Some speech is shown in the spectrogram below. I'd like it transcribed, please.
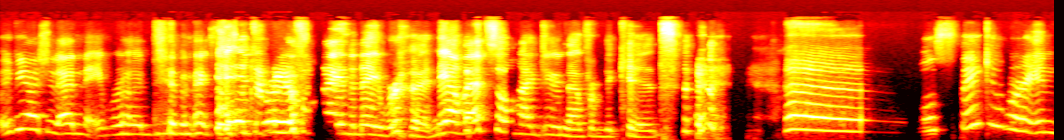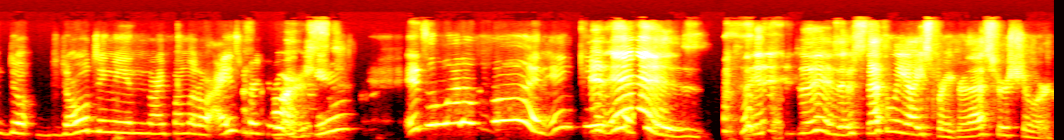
Maybe I should add neighborhood to the next It's a beautiful day in the neighborhood. Now that song I do know from the kids. Uh, well, thank you for indulging me in my fun little icebreaker. Of course. It's a lot of fun and cute. It is. It, it is. It was definitely icebreaker. That's for sure.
